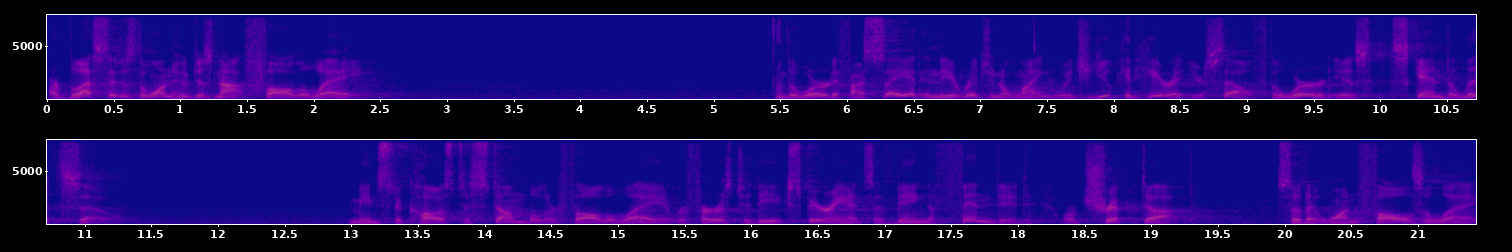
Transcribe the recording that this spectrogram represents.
or blessed is the one who does not fall away. The word, if I say it in the original language, you can hear it yourself. The word is scandalizo. Means to cause to stumble or fall away. It refers to the experience of being offended or tripped up so that one falls away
